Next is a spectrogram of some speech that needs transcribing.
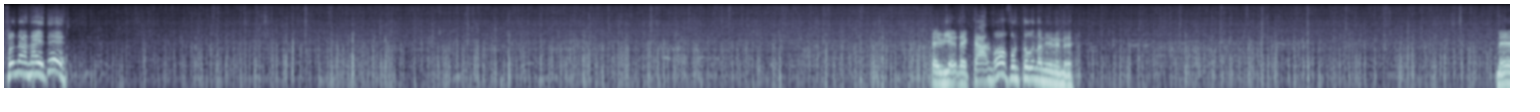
เฟื่อนหน้าในติแต่เวียกแต่การบ่ฝนตกตอนนี้นี่ นี่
